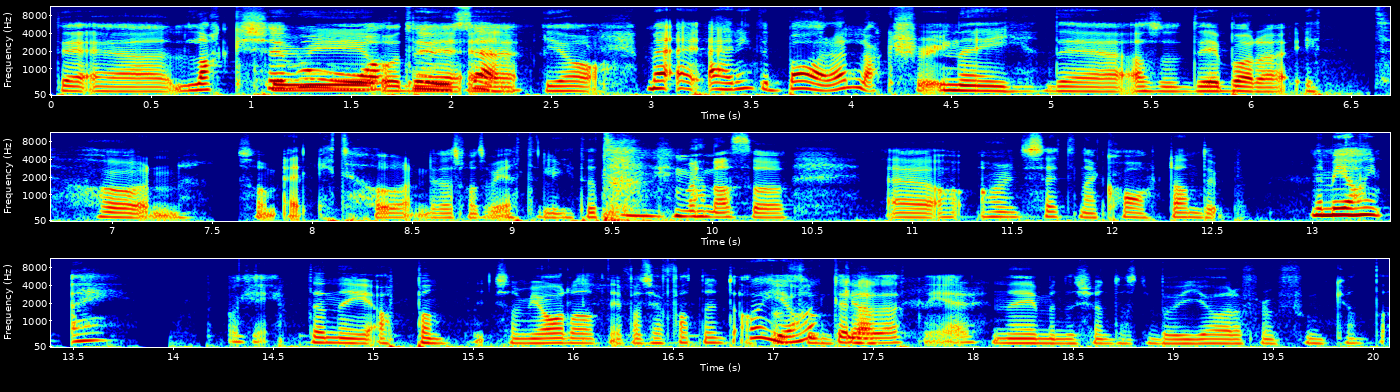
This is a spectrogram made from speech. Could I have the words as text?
Det är luxury och det 2000? är, ja. Men är, är det inte bara luxury? Nej, det är, alltså det är bara ett hörn som, eller ett hörn, det låter som att det var jättelitet. Men alltså, eh, har du inte sett den här kartan typ? Nej men jag har inte, nej. Okej. Den är i appen som jag har laddat ner fast jag fattar inte att Oj, appen jag har inte laddat ner. Nej men det känns att du behöver göra för den funkar inte.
